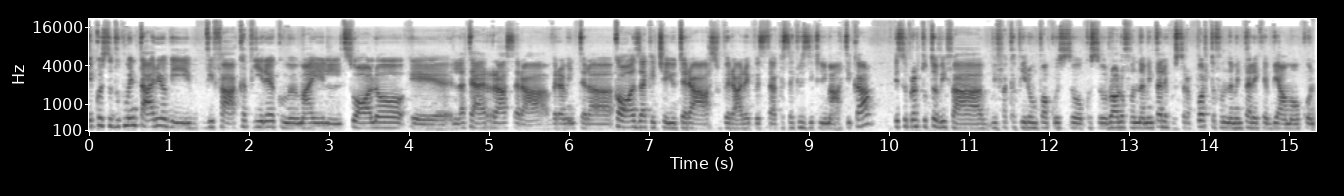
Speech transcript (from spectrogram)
e questo documentario vi, vi, fa capire come mai il suolo e la terra sarà veramente la cosa che ci aiuterà a superare questa, questa crisi climatica e soprattutto vi fa, vi fa capire un po' questo, questo, ruolo fondamentale, questo rapporto fondamentale che abbiamo con,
